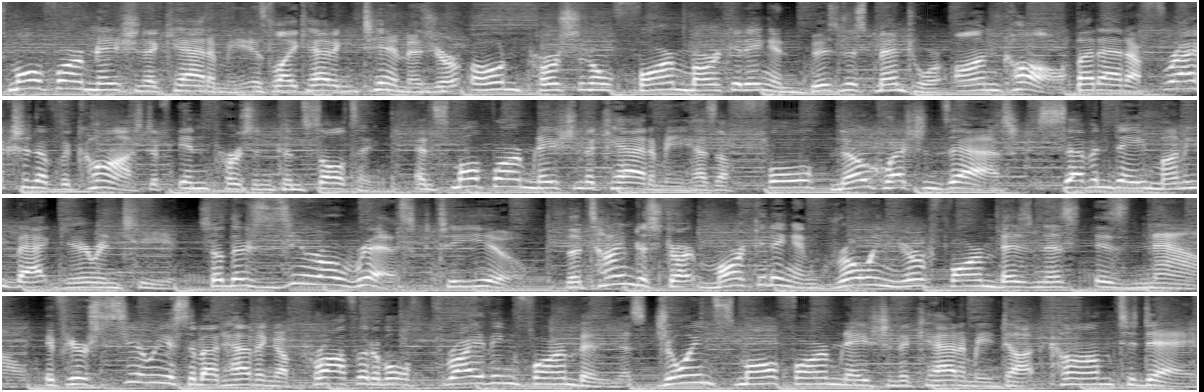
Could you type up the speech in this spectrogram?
Small Farm Nation Academy is like having Tim as your own personal farm marketing and business mentor on call, but at a fraction of the cost of in person consulting. And Small Farm Nation Academy has a full, no questions asked, seven day money back guarantee, so there's zero risk to you. The time to start marketing and growing your farm business is now. If you're serious about having a profitable, thriving farm business, join smallfarmnationacademy.com today.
